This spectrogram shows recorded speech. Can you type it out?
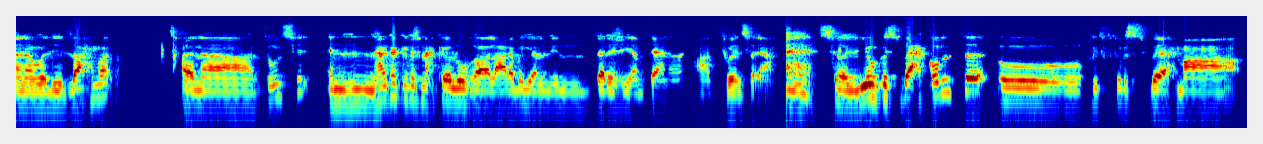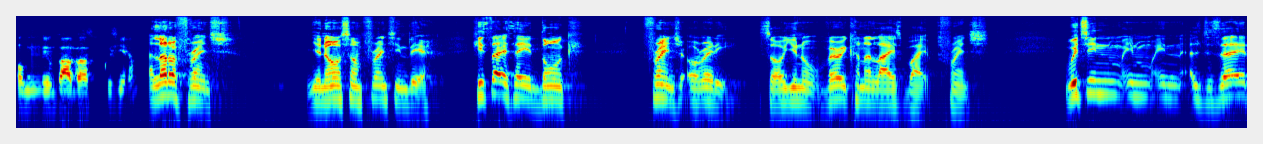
انا وليد الاحمر انا تونسي إن هكا كيفاش نحكيو اللغه العربيه الدارجيه نتاعنا مع التوانسه يعني سو اليوم في الصباح قمت وخليت فطور الصباح مع امي وبابا في الكوجينه A lot of French. You know some French in there. He started saying donc French already. So you know very colonized by French. Which in in in Aljazair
